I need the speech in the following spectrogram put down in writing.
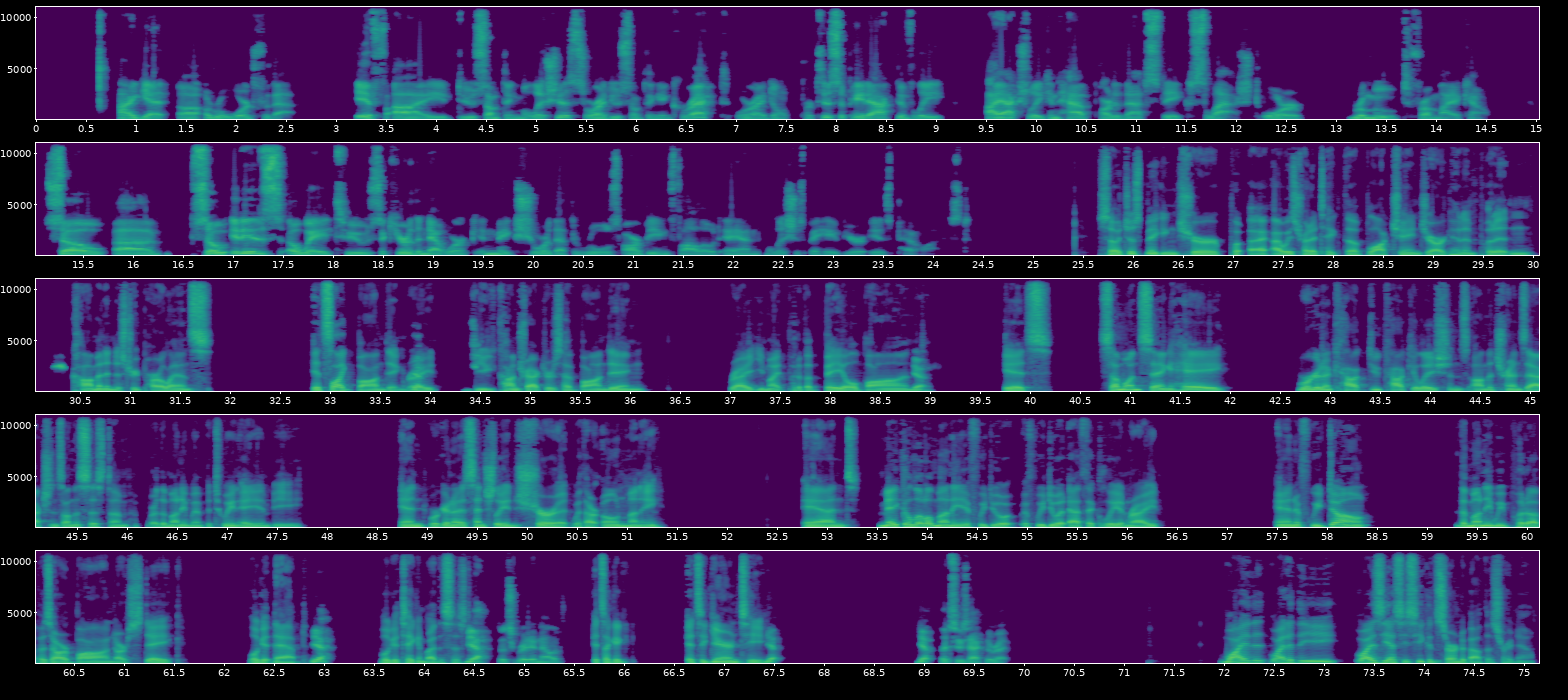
I get uh, a reward for that if I do something malicious or I do something incorrect or I don't participate actively, I actually can have part of that stake slashed or removed from my account. So, uh, so it is a way to secure the network and make sure that the rules are being followed and malicious behavior is penalized. So just making sure. Put I, I always try to take the blockchain jargon and put it in common industry parlance. It's like bonding, right? The contractors have bonding, right? You might put up a bail bond. Yeah. It's someone saying, "Hey, we're going to cal- do calculations on the transactions on the system where the money went between A and B, and we're going to essentially insure it with our own money, and make a little money if we do it if we do it ethically and right, and if we don't, the money we put up as our bond, our stake, will get nabbed. Yeah. We'll get taken by the system. Yeah, that's a great analogy. it's like a it's a guarantee. Yep. Yep, that's exactly right. Why did why did the why is the SEC concerned about this right now?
